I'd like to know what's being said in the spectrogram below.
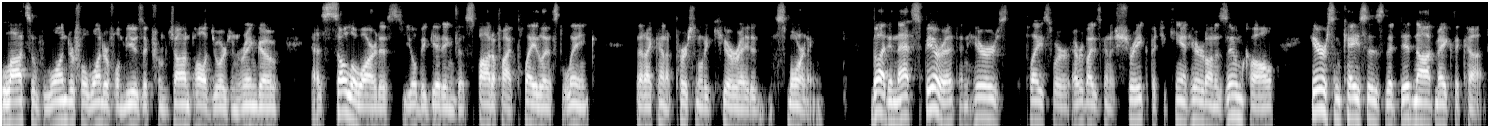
Lots of wonderful, wonderful music from John, Paul, George, and Ringo. As solo artists, you'll be getting the Spotify playlist link that I kind of personally curated this morning. But in that spirit, and here's the place where everybody's going to shriek, but you can't hear it on a Zoom call here are some cases that did not make the cut.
